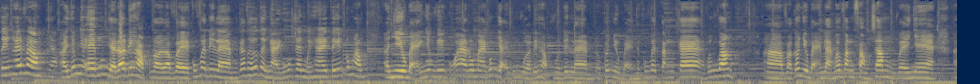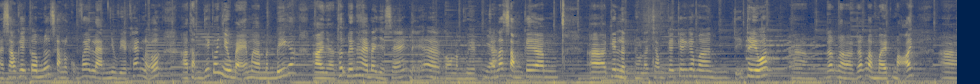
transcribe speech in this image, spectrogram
tiếng hết phải không? Dạ. à, giống như em cũng vậy đó đi học rồi là về cũng phải đi làm cái thứ từ ngày cũng trên 12 tiếng đúng không? À, nhiều bạn nhân viên của aroma cũng vậy cũng vừa đi học vừa đi làm rồi có nhiều bạn thì cũng phải tăng ca vân vân à, và có nhiều bạn làm ở văn phòng xong về nhà à, sau khi cơm nước xong là cũng phải làm nhiều việc khác nữa. À, thậm chí có nhiều bạn mà mình biết á à, thức đến hai ba giờ sáng để à, còn làm việc dạ. cho nó xong cái um, à, cái lịch hoặc là trong cái cái, cái, cái chỉ tiêu á. À, rất là rất là mệt mỏi. À,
